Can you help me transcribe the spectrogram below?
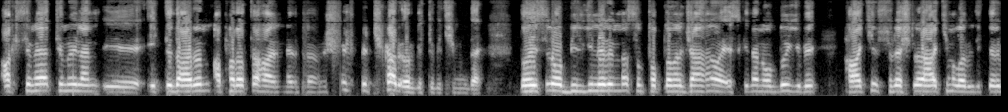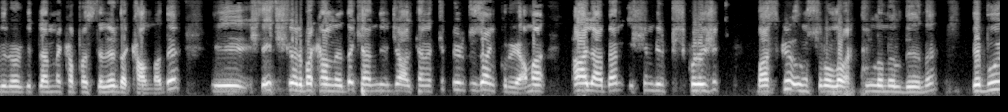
Aksine tümüyle iktidarın aparatı haline dönüşmüş bir çıkar örgütü biçiminde. Dolayısıyla o bilgilerin nasıl toplanacağını o eskiden olduğu gibi hakim süreçlere hakim olabildikleri bir örgütlenme kapasiteleri de kalmadı. Ee, işte İçişleri Bakanlığı da kendince alternatif bir düzen kuruyor ama hala ben işin bir psikolojik baskı unsuru olarak kullanıldığını ve bu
